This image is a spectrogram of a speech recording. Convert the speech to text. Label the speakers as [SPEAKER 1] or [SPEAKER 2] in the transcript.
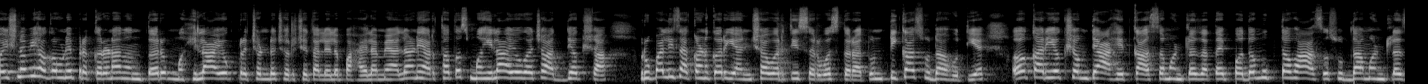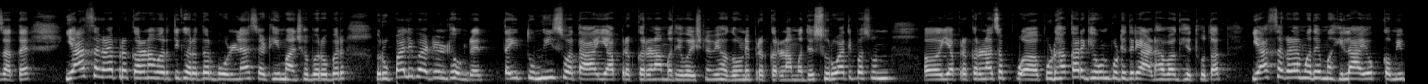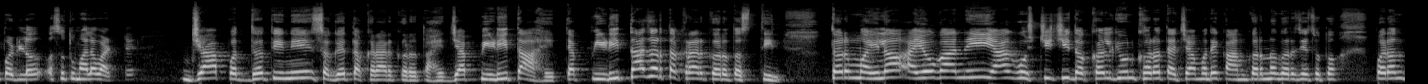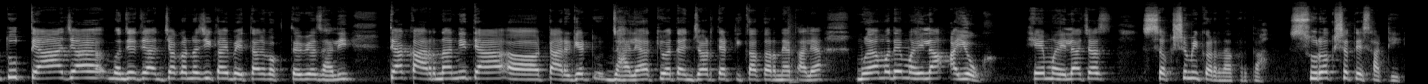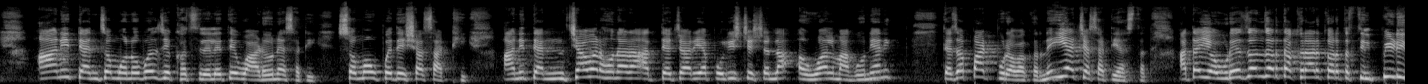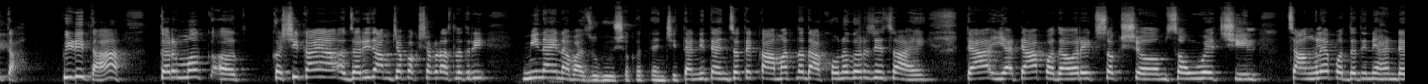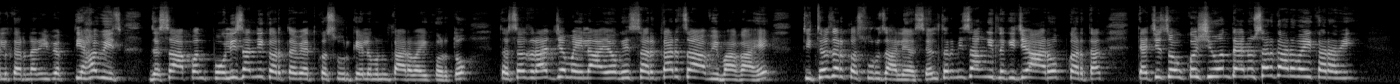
[SPEAKER 1] वैष्णवी हगवणे प्रकरणानंतर महिला आयोग प्रचंड चर्चेत आलेलं पाहायला मिळालं आणि अर्थातच महिला आयोगाच्या अध्यक्षा रुपाली चाकणकर यांच्यावरती सर्व स्तरातून टीका सुद्धा होतीये. अकार्यक्षमत्या आहेत का असं म्हटलं जात आहे पदमुक्त व्हा असं सुद्धा म्हटलं जात आहे या सगळ्या प्रकरणावरती खरं तर बोलण्यासाठी माझ्याबरोबर रुपाली पाटील ठोंबरे. ताई तुम्ही स्वतः या प्रकरणामध्ये वैष्णवी हगवणे प्रकरणामध्ये सुरुवातीपासून या प्रकरणाचा पुढाकार घेऊन कुठेतरी आढावा घेत होतात. या सगळ्यामध्ये महिला आयोग कमी पडलं असं तुम्हाला वाटतंय?
[SPEAKER 2] ज्या पद्धतीने सगळे तक्रार करत आहेत ज्या पीडिता आहेत त्या पीडिता जर तक्रार करत असतील तर महिला आयोगाने या गोष्टीची दखल घेऊन खरं त्याच्यामध्ये काम करणं गरजेचं होतं. परंतु त्या ज्या म्हणजे ज्यांच्याकडनं जी काही बेताल वक्तव्य झाली त्या कारणाने त्या टार्गेट झाल्या किंवा त्यांच्यावर त्या टीका करण्यात आल्या. मुळामध्ये महिला आयोग हे महिलाच्या सक्षमीकरणाकरता सुरक्षतेसाठी आणि त्यांचं मनोबल जे खचलेलं आहे ते वाढवण्यासाठी समउपदेशासाठी आणि त्यांच्यावर होणारा अत्याचार या पोलीस स्टेशनला अहवाल मागवणे आणि त्याचा पाठपुरावा करणे याच्यासाठी असतात. आता एवढे जण जर तक्रार करत असतील पीडिता पीडिता तर मग कशी काय जरी आमच्या पक्षाकडे असलं तरी मी नाही ना बाजू घेऊ शकत त्यांची. त्यांनी त्यांचं ते कामातनं दाखवणं गरजेचं आहे. त्या या त्या पदावर एक सक्षम संवेदशील चांगल्या पद्धतीने हँडल करणारी व्यक्ती हवीच. जसं आपण पोलिसांनी कर्तव्यात कसूर केलं म्हणून कारवाई करतो तसंच राज्य महिला आयोग हे सरकारचा विभाग आहे. तिथं जर कसूर झाले असेल तर मी सांगितलं की जे आरोप करतात त्याची चौकशी होऊन त्यानुसार कारवाई करावी.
